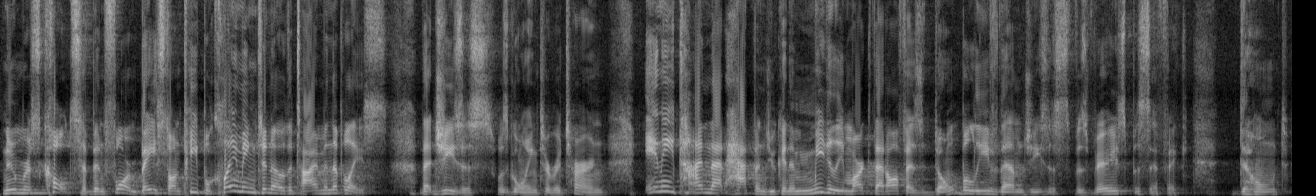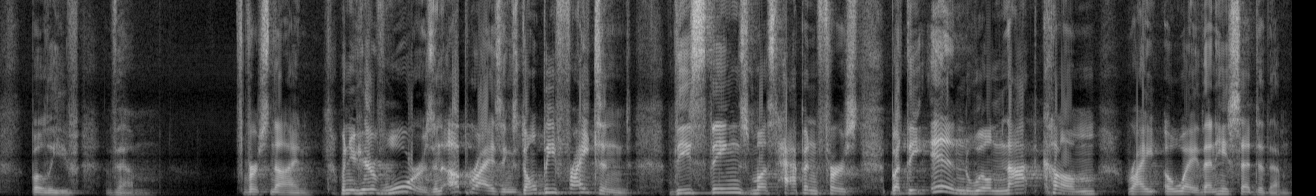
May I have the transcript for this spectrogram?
Numerous cults have been formed based on people claiming to know the time and the place that Jesus was going to return. Anytime that happens, you can immediately mark that off as don't believe them. Jesus was very specific. Don't believe them. Verse 9 When you hear of wars and uprisings, don't be frightened. These things must happen first, but the end will not come right away. Then he said to them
